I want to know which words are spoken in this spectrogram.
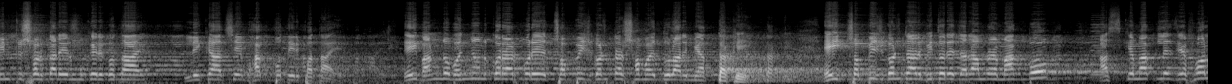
মিন্টু সরকারের মুখের কথায় লেখা আছে ভাগবতীর পাতায়। এই বাণ্য ভঞ্জন করার পরে চব্বিশ ঘণ্টার সময় দোলার মেয়াদ থাকে। এই চব্বিশ ঘণ্টার ভিতরে যারা আমরা মাখবো আজকে মাখলে যে ফল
